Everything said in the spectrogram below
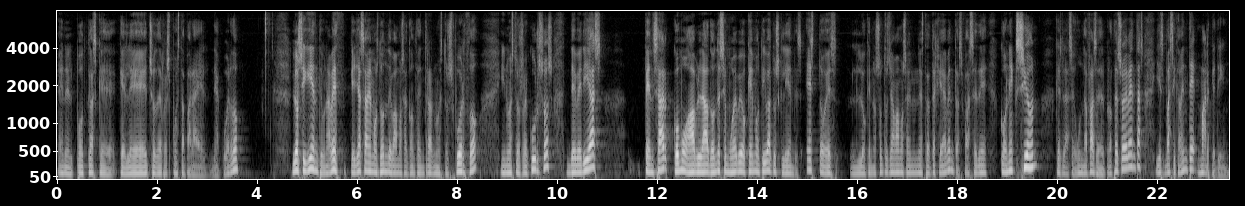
en el podcast que, le he hecho de respuesta para él, ¿de acuerdo? Lo siguiente, una vez que ya sabemos dónde vamos a concentrar nuestro esfuerzo y nuestros recursos, deberías pensar cómo habla, dónde se mueve o qué motiva a tus clientes. Esto es lo que nosotros llamamos en estrategia de ventas fase de conexión, que es la segunda fase del proceso de ventas, y es básicamente marketing.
